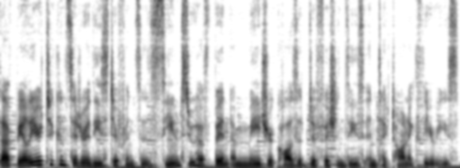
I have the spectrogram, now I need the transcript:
that failure to consider these differences seems to have been a major cause of deficiencies in tectonic theories.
